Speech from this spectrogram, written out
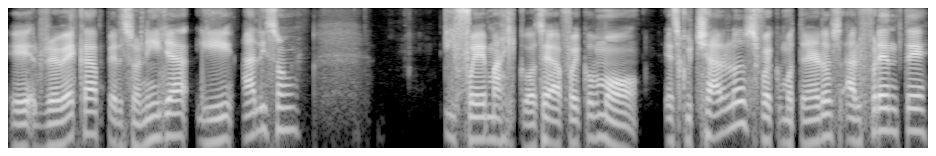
eh, Rebeca, Personilla y Allison, y fue mágico, o sea, fue como escucharlos, fue como tenerlos al frente,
